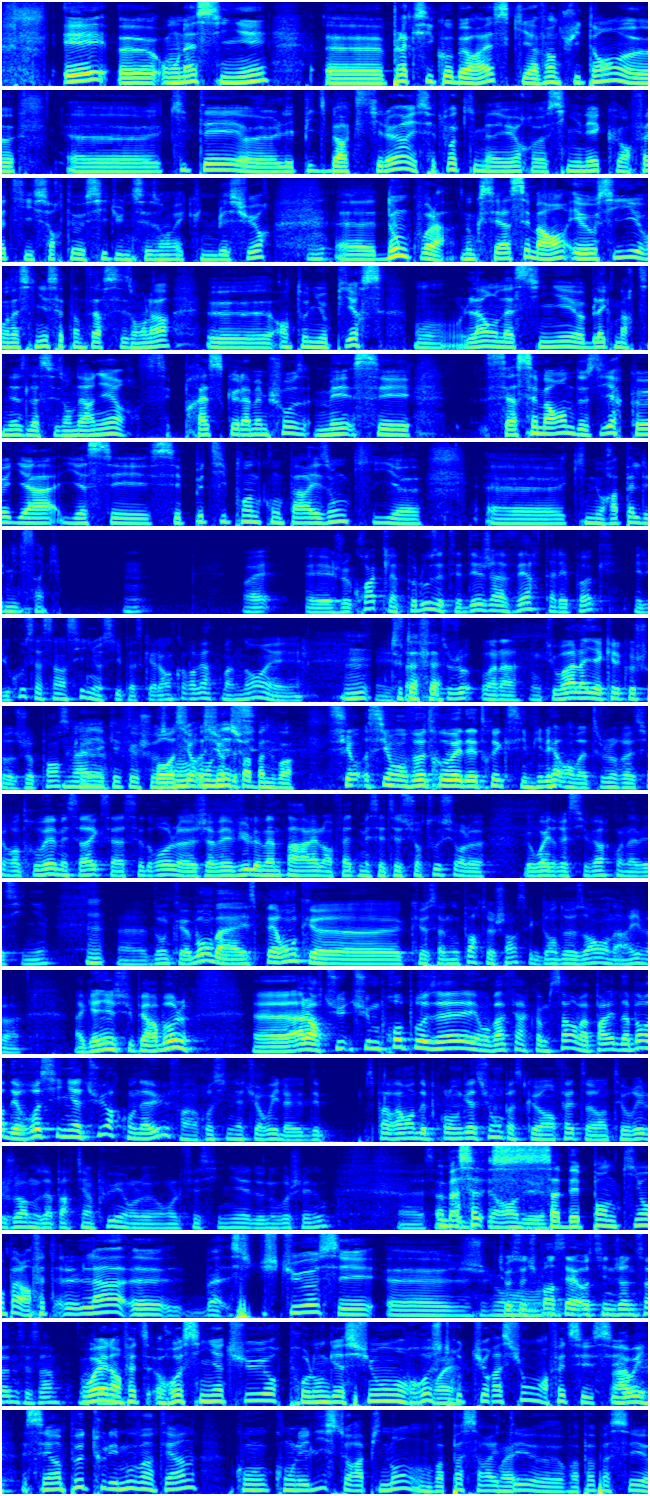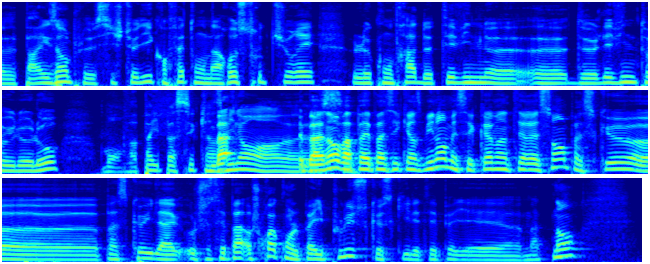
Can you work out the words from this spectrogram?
Et on a signé Plaxico Burress qui a 28 ans euh, quitté euh, les Pittsburgh Steelers et c'est toi qui m'as d'ailleurs euh, signalé qu'en fait il sortait aussi d'une saison avec une blessure. Mm. Euh, donc voilà, donc c'est assez marrant et aussi on a signé cette intersaison là Antonio Pierce. Bon là on a signé Blake Martinez la saison dernière, c'est presque la même chose, mais c'est c'est assez marrant de se dire qu'il y a, il y a ces, ces petits points de comparaison qui, qui nous rappellent 2005. Ouais. Et je crois que la pelouse était déjà verte à l'époque. Et du coup, ça, c'est un signe aussi, parce qu'elle est encore verte maintenant. Et, Mm, et tout à fait. Toujours... Voilà. Donc, tu vois, là, il y a quelque chose. Je pense Ouais, il y a que quelque chose. Bon, on si on- on si on- est sur la bonne voie. si on, si on veut trouver des trucs similaires, on va toujours réussir à en trouver. Mais c'est vrai que c'est assez drôle. J'avais vu le même parallèle, en fait. Mais c'était surtout sur le, le wide receiver qu'on avait signé. Mm. Euh, donc, euh, bon, bah, espérons que, que ça nous porte chance et que dans deux ans, on arrive à, à gagner le Super Bowl. Euh, alors, tu, tu me proposais, et on va faire comme ça, on va parler d'abord des resignatures qu'on a eues. Enfin, resignatures, oui, il a eu des- c'est pas vraiment des prolongations parce qu'en fait, en théorie, le joueur nous appartient plus et on le, on le fait signer de nouveau chez nous. Euh, Bah, ça, différent du- ça dépend de qui on parle. En fait, là, euh, bah, si tu veux, c'est. je- Tu, vois, tu pensais à Austin Johnson, c'est ça? Ouais, là, en fait, resignature, prolongation, restructuration. En fait, c'est Ah oui, un peu tous les moves internes qu'on les liste rapidement. On va pas s'arrêter, euh, on va pas passer. euh, par exemple, si je te dis qu'en fait, on a restructuré le contrat de Tevin, euh, de Levin Toilolo, bon, on va pas y passer 15 000 Bah, ans. hein, ben non, on va pas y passer 15 000 ans, mais c'est quand même intéressant parce que parce que il a, je sais pas, je crois qu'on le paye plus que ce qu'il était payé maintenant.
